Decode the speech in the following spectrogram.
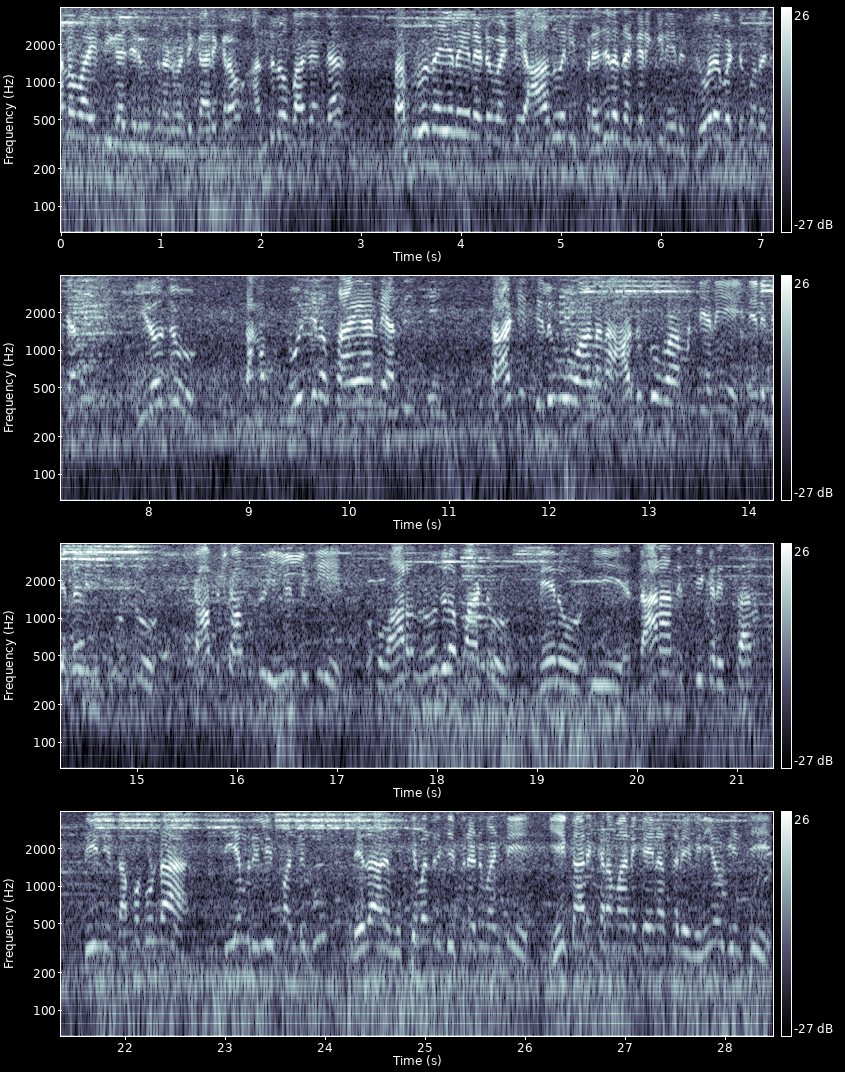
ఆనవాయితీగా జరుగుతున్నటువంటి కార్యక్రమం. అందులో భాగంగా సహృదయులైనటువంటి ఆదోని ప్రజల దగ్గరికి నేను జోలబెట్టుకొని వచ్చాను. ఈరోజు తమకు తోచిన సాయాన్ని అందించి సాటి తెలుగు వాళ్ళని ఆదుకోవడం అని నేను విన్నవించుకుంటూ షాపు షాపుకు ఇల్లుకి ఒక వారం రోజుల పాటు నేను ఈ దానాన్ని స్వీకరిస్తాను. దీన్ని తప్పకుండా సీఎం రిలీఫ్ ఫండ్కు లేదా ముఖ్యమంత్రి చెప్పినటువంటి ఏ కార్యక్రమానికైనా సరే వినియోగించి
